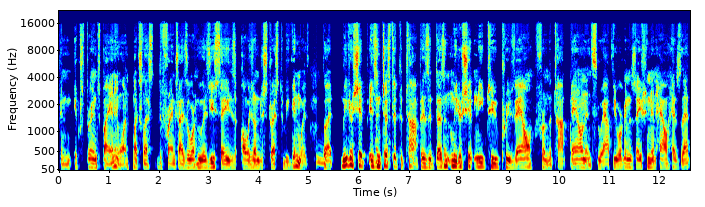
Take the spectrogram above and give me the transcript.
been experienced by anyone, much less the franchisor who, as you say, is always under stress to begin with. Mm. But leadership isn't just at the top, is it? Doesn't leadership need to prevail from the top down and throughout the organization? And how has that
